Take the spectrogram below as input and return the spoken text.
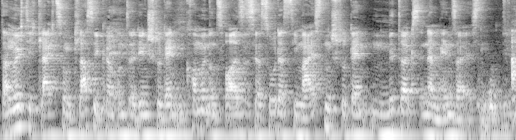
Dann möchte ich gleich zum Klassiker unter den Studenten kommen. Und zwar ist es ja so, dass die meisten Studenten mittags in der Mensa essen. Ah.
